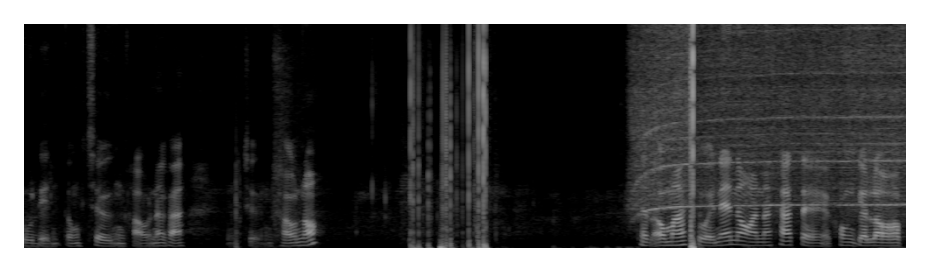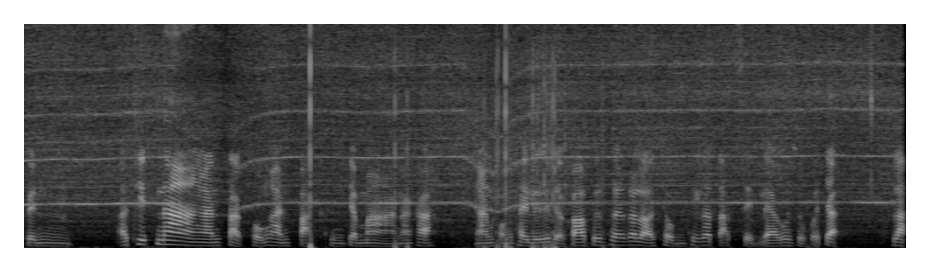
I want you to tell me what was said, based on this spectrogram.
ดูเด่นตรงเชิงเขานะคะตรงเชิงเขาเนาะตัดออกมาสวยแน่นอนนะคะ แต่คงจะรอเป็นอาทิตย์หน้างานตักของงานปักถึงจะมานะคะ งานของไทยลื้อเดี๋ยวก็เพื่อนๆก็รอชมที่เขาตัดเสร็จแล้วคุณสุก็จะไหล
